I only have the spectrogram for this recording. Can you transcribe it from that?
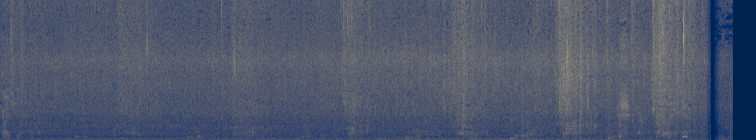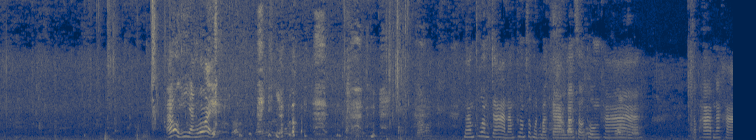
ใกล้เสียนะครับเอ้าอีหยังลอยอีหยังลอย น้ำท่วมจ้า น้ำท่วมสมุทรปราการบางเสาธงค่ะ สภาพนะคะ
